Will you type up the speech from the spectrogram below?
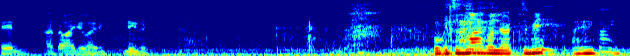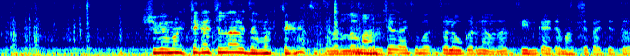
फेल. आता माझी वारी. दे इकडे. उगीच मागवलं वाटतं मी. अरे काय? शुभे मागच्या काच्या लावायचं मागच्या काच्याचं जर लवकर. मागच्या काचेचं लवकर नाही होणार. सीन काय त्या मागच्या काचेचं?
